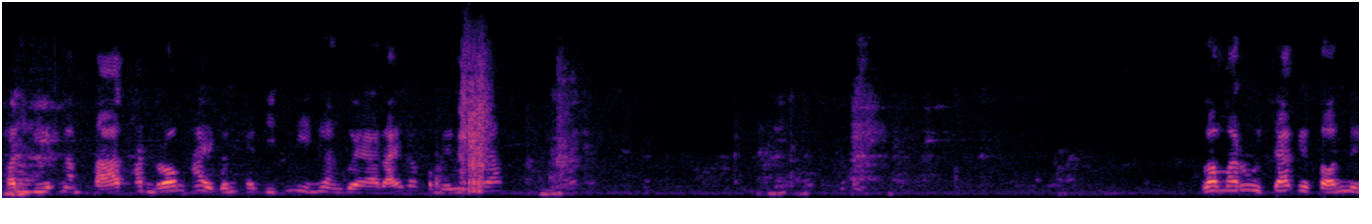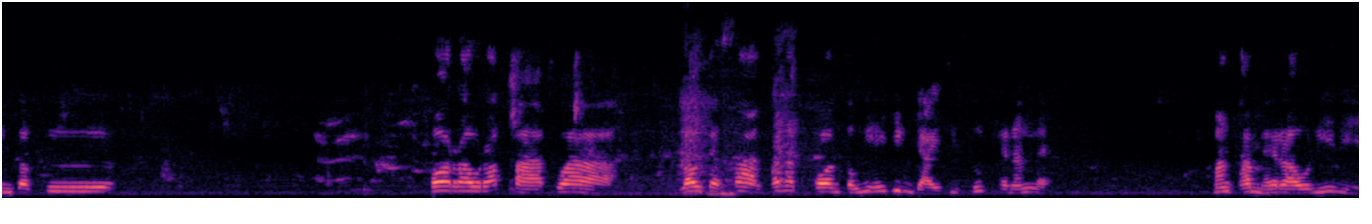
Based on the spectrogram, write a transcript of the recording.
ท่านบีบน้ำตาท่านร้องไห้บนแผ่นดินนี่เนื่องด้วยอะไรเราก็ไม่รู้จักเรามารู้จักในตอนหนึ่งก็คือ พอเรารับปากว่าเราจะสร้างพระนครตรงนี้ให้ยิ่งใหญ่ที่สุดแค่นั้นแหละ มันทำให้เรานี้นี่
